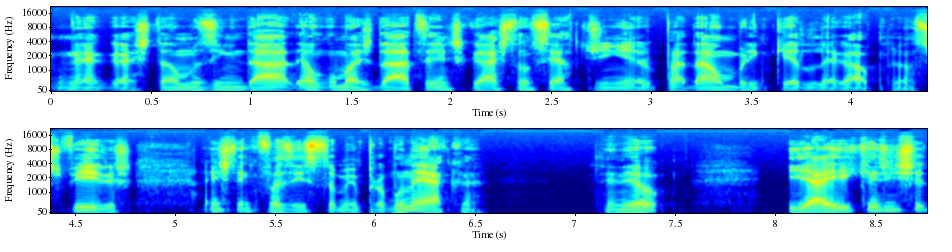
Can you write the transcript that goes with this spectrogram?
né, gastamos em, em algumas datas, a gente gasta um certo dinheiro para dar um brinquedo legal para nossos filhos, a gente tem que fazer isso também para boneca. Entendeu? E aí que a gente,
